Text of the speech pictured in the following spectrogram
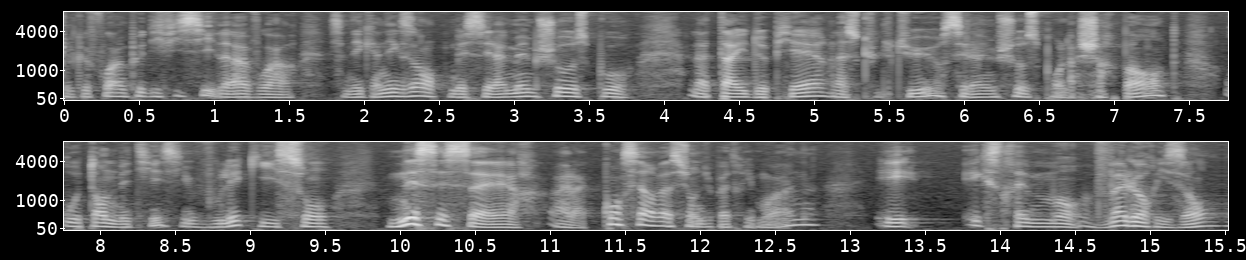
quelquefois un peu difficile à avoir. Ce n'est qu'un exemple, mais c'est la même chose pour la taille de pierre, la sculpture, c'est la même chose pour la charpente. Autant de métiers, si vous voulez, qui sont nécessaires à la conservation du patrimoine et extrêmement valorisants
